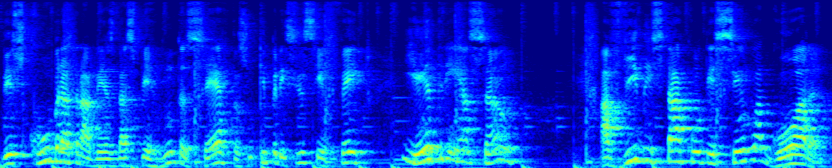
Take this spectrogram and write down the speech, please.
Descubra através das perguntas certas o que precisa ser feito e entre em ação. A vida está acontecendo agora.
